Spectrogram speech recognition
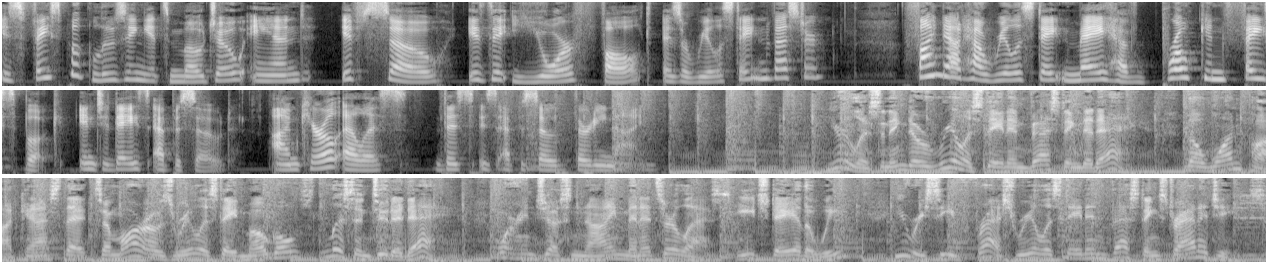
Is Facebook losing its mojo? And if so, is it your fault as a real estate investor? Find out how real estate may have broken Facebook in today's episode. I'm Carol Ellis. This is episode 39. You're listening to Real Estate Investing Today, the one podcast that tomorrow's real estate moguls listen to today, where in just nine minutes or less each day of the week, you receive fresh real estate investing strategies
